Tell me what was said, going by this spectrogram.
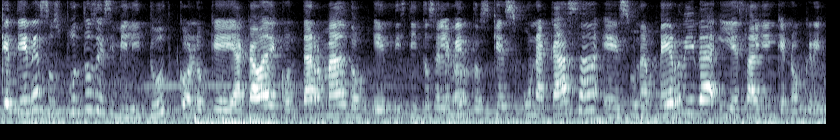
que tiene sus puntos de similitud con lo que acaba de contar Maldo en distintos elementos, que es una casa, es una pérdida y es alguien que no cree,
